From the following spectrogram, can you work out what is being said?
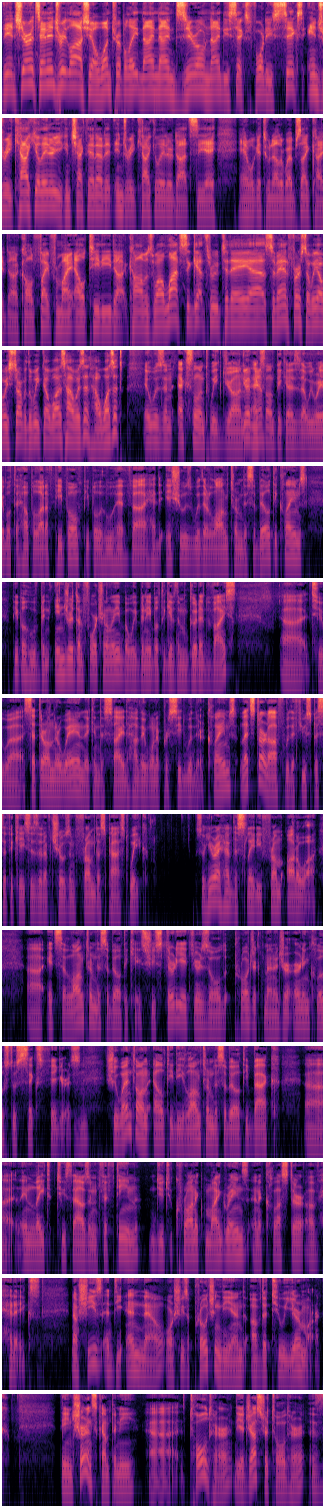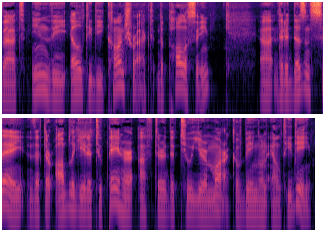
The Insurance and Injury Law Show, 1 9646 Injury Calculator. You can check that out at injurycalculator.ca. And we'll get to another website uh, called fightformyltd.com as well. Lots to get through today. Uh, Sivan, first, uh, we always start with the week that was. How was it? How was it? It was an excellent week, John. Good, excellent because uh, we were able to help a lot of people, people who have uh, had issues with their long term disability claims, people who've been injured, unfortunately, but we've been able to give them good advice uh, to uh, set their on their way and they can decide how they want to proceed with their claims. Let's start off with a few specific cases that I've chosen from this past week. So here I have this lady from Ottawa. Uh, it's a long term disability case. She's 38 years old, project manager, earning close to six figures. Mm-hmm. She went on LTD, long term disability, back uh, in late 2015 due to chronic migraines and a cluster of headaches. Now, she's at the end now, or she's approaching the end of the two year mark. The insurance company uh, told her, the adjuster told her, that in the LTD contract, the policy, uh, that it doesn't say that they're obligated to pay her after the two year mark of being on LTD.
